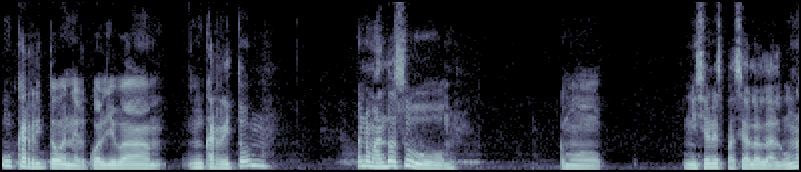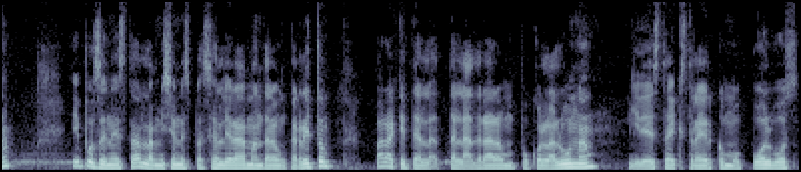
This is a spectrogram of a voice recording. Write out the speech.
un carrito en el cual lleva un carrito. Bueno, mandó su como misión espacial a la luna. Y pues en esta la misión espacial era mandar a un carrito para que te taladrara un poco la luna y de esta extraer como polvos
